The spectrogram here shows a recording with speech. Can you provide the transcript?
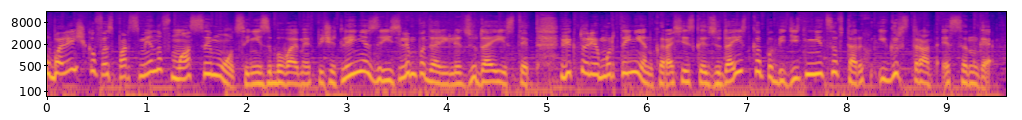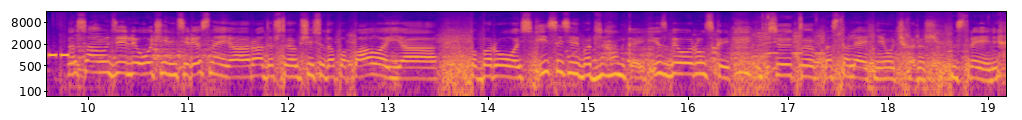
У болельщиков и спортсменов масса эмоций. Незабываемое впечатление зрителям подарили дзюдоисты. Виктория Мартыненко, российская дзюдоистка, победительница вторых игр стран СНГ. На самом деле очень интересно. Я рада, что я вообще сюда попала. Я поборолась и с азербайджанкой, и с белорусской. Все это доставляет мне очень хорошее настроение.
